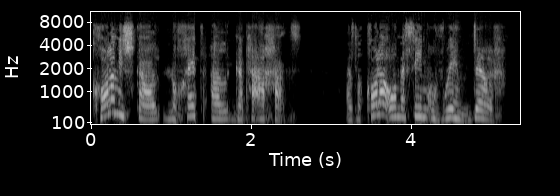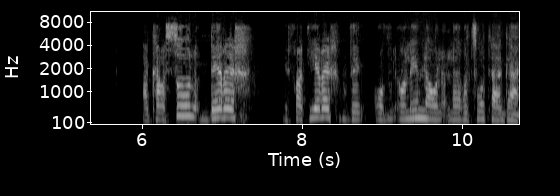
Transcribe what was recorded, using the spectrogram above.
כל המשקל נוחת על גפה אחת. אז כל העומסים עוברים דרך הקרסול, דרך מפרק ירך ועולים לרצועות האגן.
